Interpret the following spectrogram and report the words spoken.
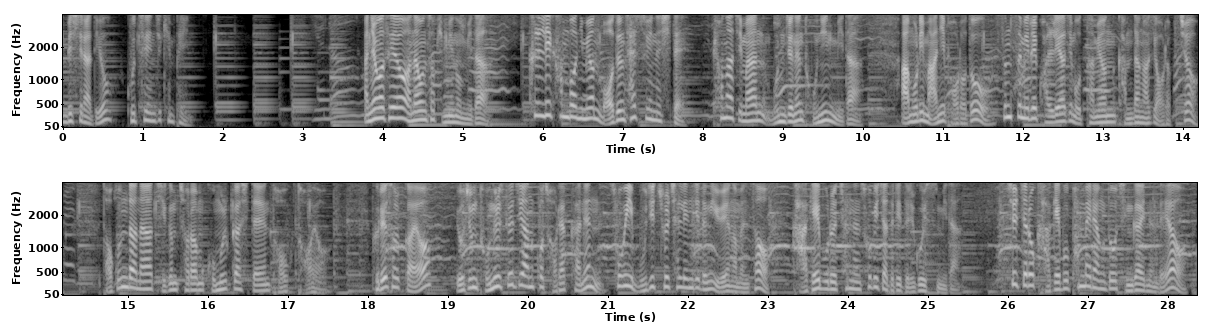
MBC 라디오 Good Change 캠페인 안녕하세요. 아나운서 김민호입니다. 클릭 한 번이면 뭐든 살 수 있는 시대. 편하지만 문제는 돈입니다. 아무리 많이 벌어도 씀씀이를 관리하지 못하면 감당하기 어렵죠. 더군다나 지금처럼 고물가 시대엔 더욱 더요. 그래서일까요? 요즘 돈을 쓰지 않고 절약하는 소위 무지출 challenge 등이 유행하면서 가계부를 찾는 소비자들이 늘고 있습니다. 실제로 가계부 판매량도 증가했는데요.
